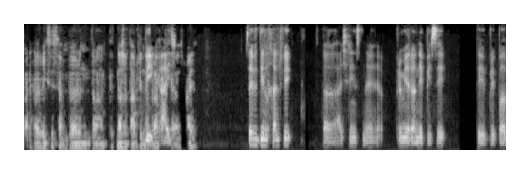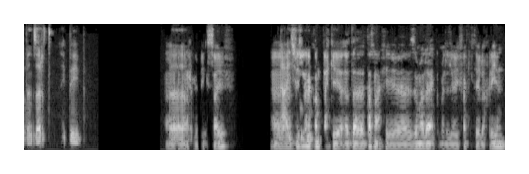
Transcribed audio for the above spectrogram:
مرحبا بك سي سامبرن دونك تنجم تعرفينا براحتك شوي. سيف الدين الخلفي آه عشرين سنة بريمير اني بي سي في بريبا بنزرت بيب آه مرحبا بك سيف آه أنا كنت تحكي تسمع في زملائك بالفاكولتي الآخرين.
